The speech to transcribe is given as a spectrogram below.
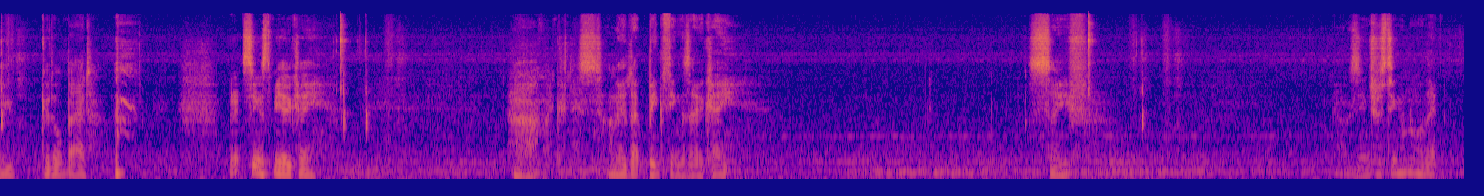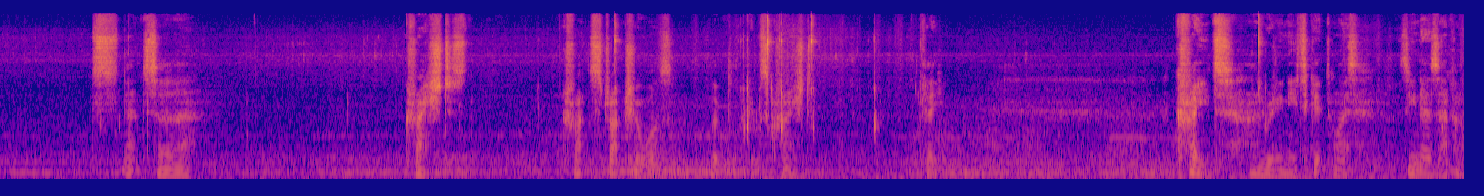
Are you good or bad? it seems to be okay. Oh my goodness. I know that big thing's okay. Safe. That was interesting. I that that uh, crashed cra structure was. Looked like it was crashed. Okay. Crate. I really need to get to my Xeno Zapper.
